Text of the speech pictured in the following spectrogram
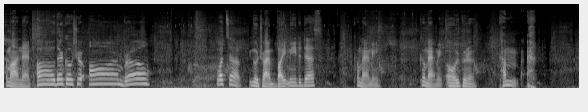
Come on, then. Oh, there goes your arm, bro. What's up? You gonna try and bite me to death? Come at me. Come at me. Oh, you're gonna... Come...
